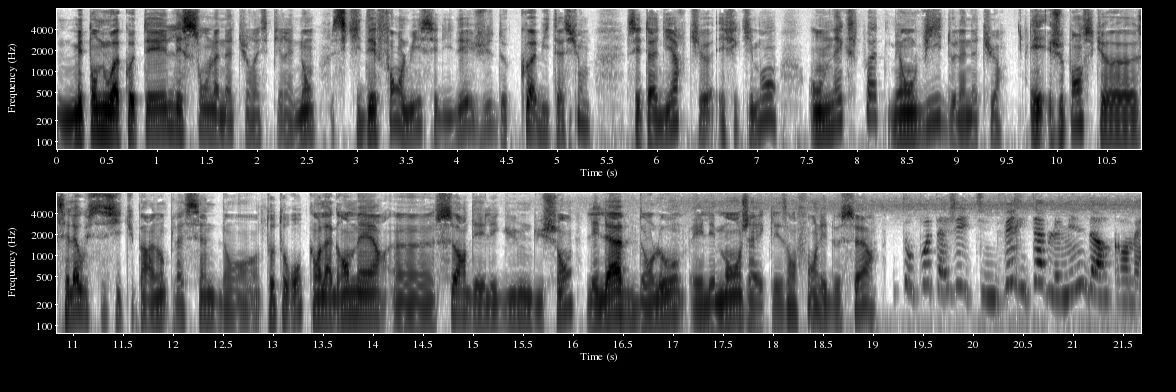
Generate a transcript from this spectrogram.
mettons-nous à côté, laissons la nature respirer. Non, ce qui défend lui c'est l'idée juste de cohabitation, c'est-à-dire que effectivement on exploite, mais on vit de la nature. Et je pense que c'est là où se situe par exemple la scène dans Totoro, quand la grand-mère euh, sort des légumes du champ, les lave dans l'eau et les mange avec les enfants, les deux sœurs. Ton potager est une véritable mine d'or, grand-mère.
